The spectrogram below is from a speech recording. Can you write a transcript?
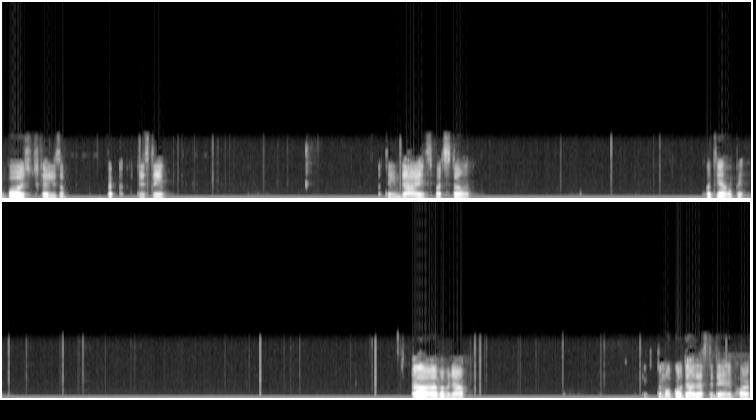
Can I use a this thing? I think dies, but. What did I open? Oh, I remember now. The more go down, that's the ending part.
